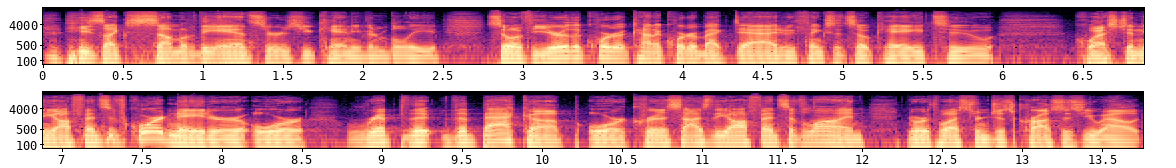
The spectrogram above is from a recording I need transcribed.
he's like, some of the answers you can't even believe. So if you're the quarter kind of quarterback dad who thinks it's okay to question the offensive coordinator or rip the, the backup or criticize the offensive line, Northwestern just crosses you out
